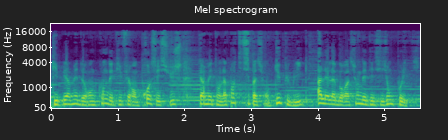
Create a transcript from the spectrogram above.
qui permet de rendre compte des différents processus permettant la participation du public à l'élaboration des décisions politiques.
